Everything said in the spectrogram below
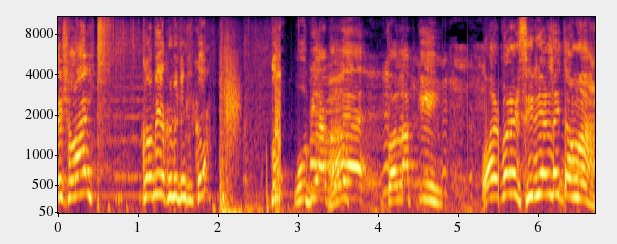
এই সবাই কবে এখন দেখি কো ও বিয়া করলে তোর লাভ কি? ওর পরে সিরিয়ালটাই তো আমার।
